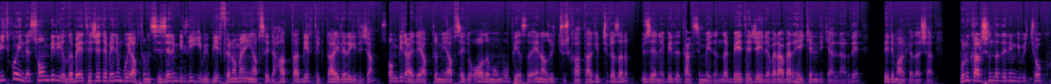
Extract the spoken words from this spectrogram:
Bitcoin'de son bir yılda BTC'de benim bu yaptığımı sizlerin bildiği gibi bir fenomen yapsaydı hatta bir tık daha ileri gideceğim. Son bir ayda yaptığımı yapsaydı o adamın bu piyasada en az 300k takipçi kazanıp üzerine bir de Taksim Meydanı'nda BTC ile beraber heykelini dikerlerdi dedim arkadaşlar. Bunun karşında dediğim gibi çok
